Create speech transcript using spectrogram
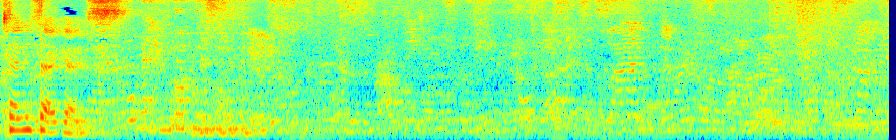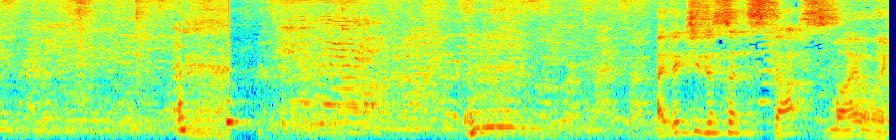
Ten seconds. I think she just said stop smiling.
